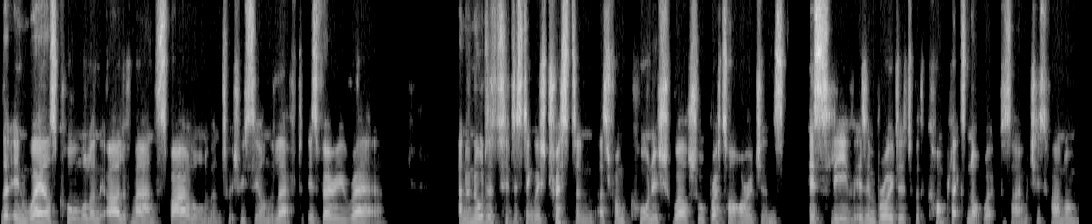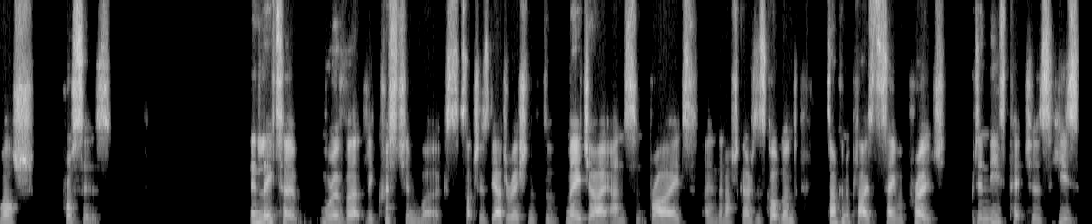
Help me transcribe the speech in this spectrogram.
that in Wales, Cornwall, and the Isle of Man, the spiral ornament, which we see on the left, is very rare. And in order to distinguish Tristan as from Cornish, Welsh, or Breton origins, his sleeve is embroidered with complex knotwork design, which is found on Welsh crosses. In later, more overtly Christian works, such as the Adoration of the Magi and St. Bride and the National Galleries of Scotland, Duncan applies the same approach. But in these pictures, he's,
